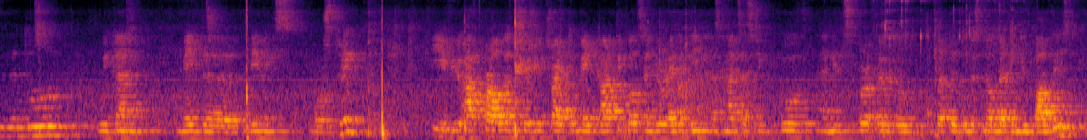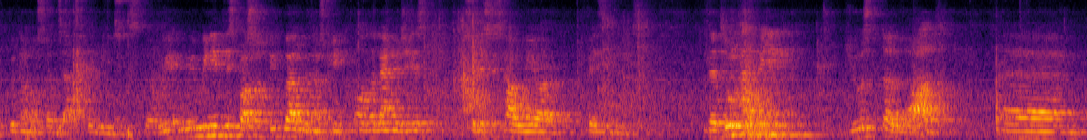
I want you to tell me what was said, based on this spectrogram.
with the tool, we can make the limits more strict. If you have problems because you try to make articles and you're editing as much as you could and it's perfect, but the tool is not letting you publish, we can also adjust the limits. So we, we, we need this process feedback, we don't speak all the languages, so this is how we are facing this. The tool has been used a lot. Um,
